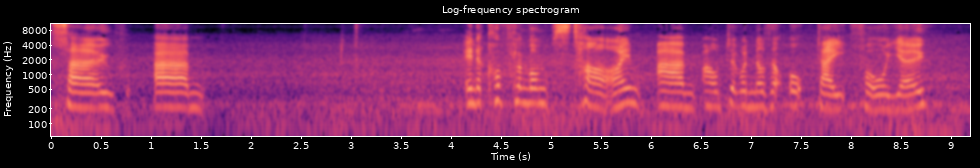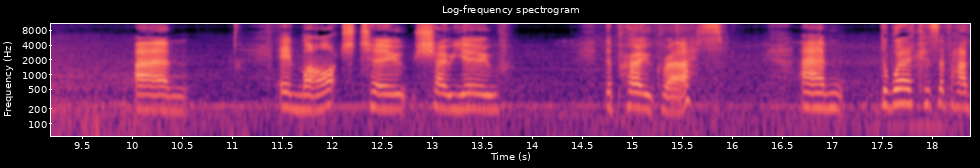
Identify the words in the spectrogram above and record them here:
So um, in a couple of months time um, I'll do another update for you um, in March to show you the progress. Um, the workers have had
